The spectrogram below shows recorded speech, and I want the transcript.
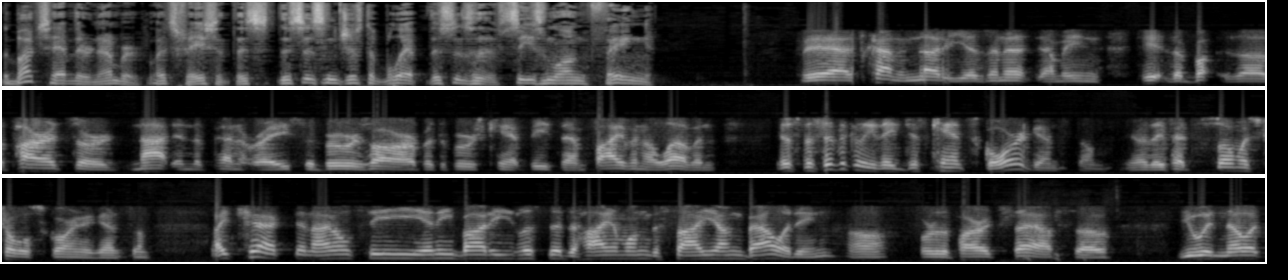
The Bucs have their number. Let's face it. This this isn't just a blip. This is a season long thing. Yeah, it's kind of nutty, isn't it? I mean, the the Pirates are not in the pennant race. The Brewers are, but the Brewers can't beat them. Five and eleven. You know, specifically, they just can't score against them. You know, they've had so much trouble scoring against them. I checked, and I don't see anybody listed high among the Cy Young balloting uh, for the Pirates staff. So you wouldn't know it.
